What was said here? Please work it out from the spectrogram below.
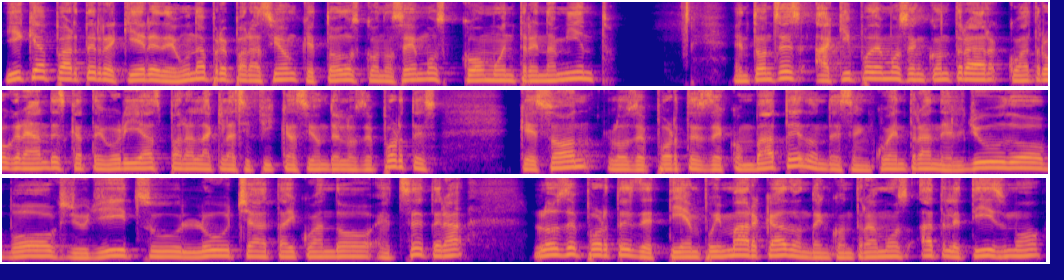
Y que aparte requiere de una preparación que todos conocemos como entrenamiento. Entonces, aquí podemos encontrar cuatro grandes categorías para la clasificación de los deportes, que son los deportes de combate, donde se encuentran el judo, box, jiu-jitsu, lucha, taekwondo, etcétera los deportes de tiempo y marca, donde encontramos atletismo,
